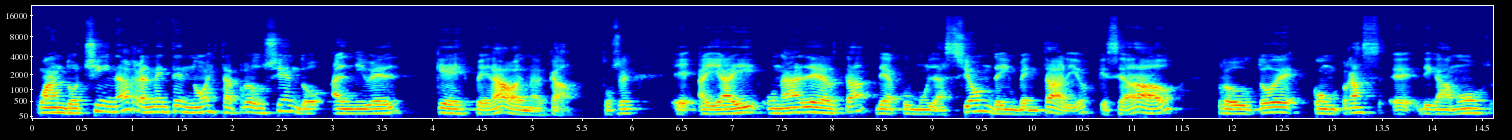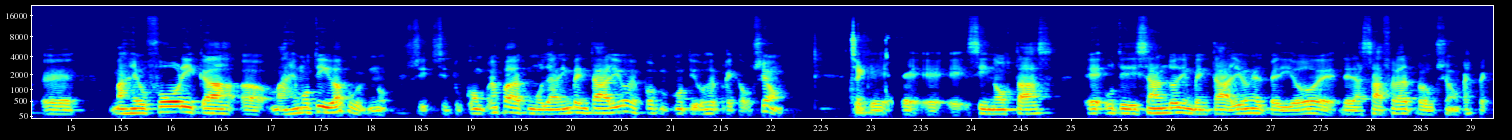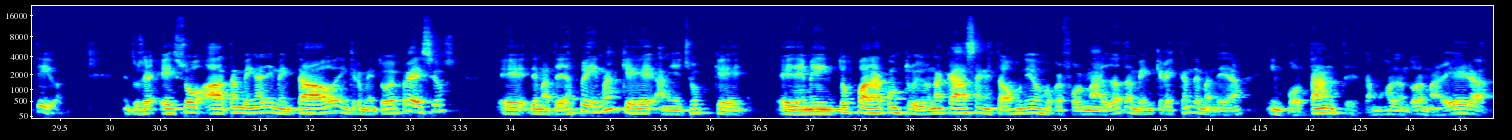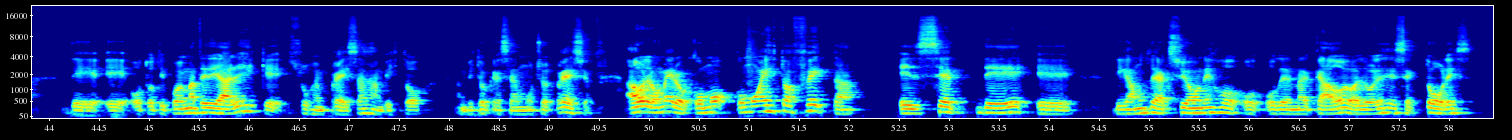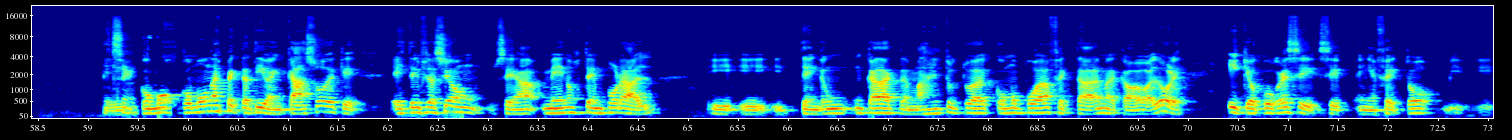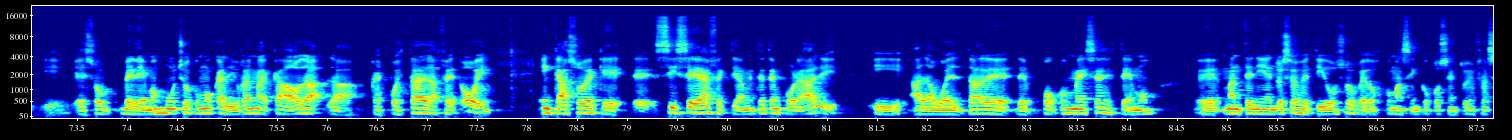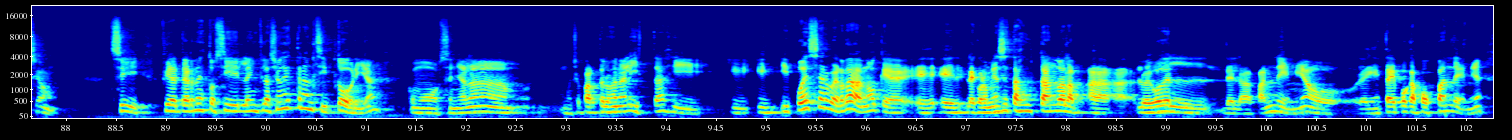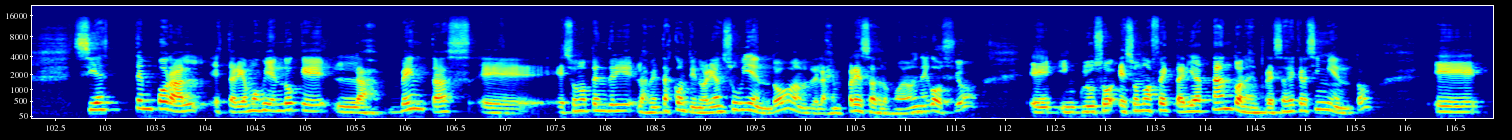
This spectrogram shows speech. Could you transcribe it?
cuando China realmente no está produciendo al nivel que esperaba el mercado? Entonces, eh, ahí hay una alerta de acumulación de inventarios que se ha dado producto de compras, eh, digamos, eh, más eufóricas, ah, más emotivas, porque no, si, si, tú compras para acumular inventario es por motivos de precaución. Sí. Que, eh, eh, si no estás utilizando el inventario en el periodo de, de, la zafra de producción respectiva. Entonces, eso ha también alimentado el incremento de precios de materias primas que han hecho que elementos para construir una casa en Estados Unidos o reformarla también crezcan de manera importante. Estamos hablando de madera, de eh, otro tipo de materiales y que sus empresas han visto, han visto crecer mucho el precio. Ahora, Homero, ¿cómo, cómo esto afecta el set de, eh, digamos, de acciones o, del mercado de valores de sectores? Eh, como, como una expectativa en caso de que esta inflación sea menos temporal y, y, tenga un, un, carácter más estructural, ¿cómo puede afectar al mercado de valores? ¿Y qué ocurre si, si en efecto, y, eso veremos mucho cómo calibra el mercado la, la, respuesta de la Fed hoy, en caso de que eh, sí sea efectivamente temporal y, y a la vuelta de, de pocos meses estemos eh, manteniendo ese objetivo sobre 2,5% de inflación. Sí, fíjate Ernesto, si la inflación es transitoria, como señala mucha parte de los analistas, y, puede ser verdad, ¿no? Que eh, eh, la economía se está ajustando luego de la pandemia o en esta época post-pandemia. Si es temporal, estaríamos viendo que las ventas, eso no tendría, las ventas continuarían subiendo de las empresas, de los modelos de negocio, eh, incluso eso no afectaría tanto a las empresas de crecimiento, eh,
